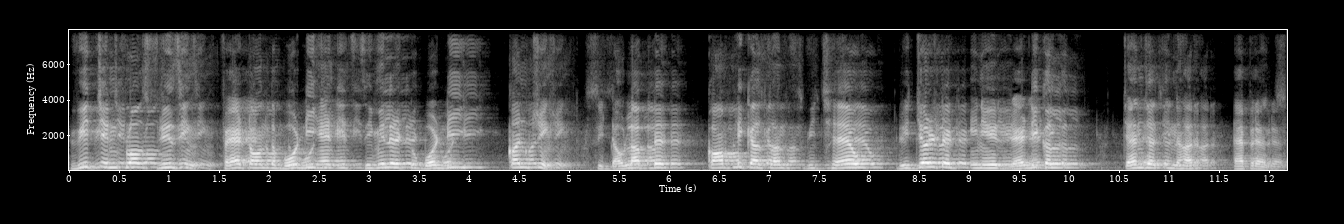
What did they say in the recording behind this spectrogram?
which involves freezing fat on the body and is similar to body contouring. She developed complications which have resulted in a radical changes in her appearance.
